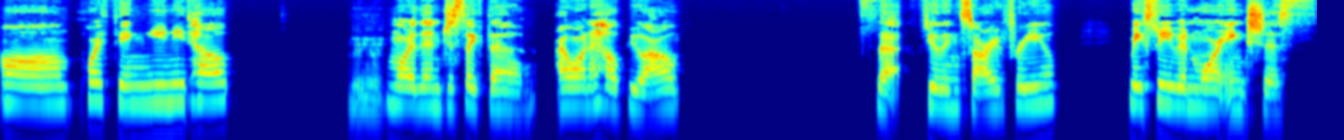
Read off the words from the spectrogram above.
oh, poor thing, you need help. Mm-hmm. More than just like the, I want to help you out. It's that feeling sorry for you makes me even more anxious.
